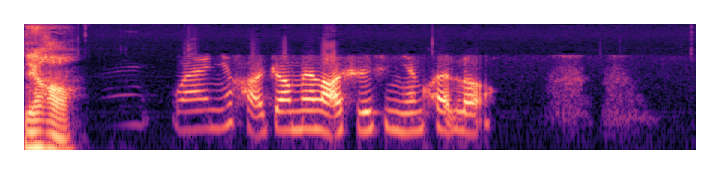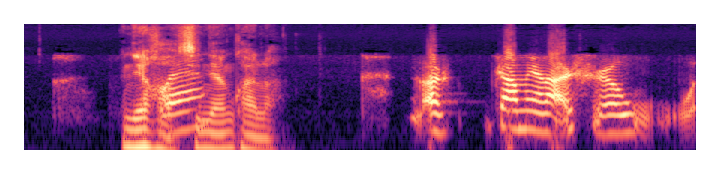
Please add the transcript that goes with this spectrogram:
你好，喂，你好，张梅老师，新年快乐。你好，新年快乐。老张梅老师，我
